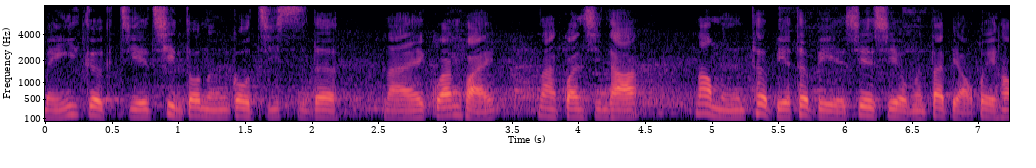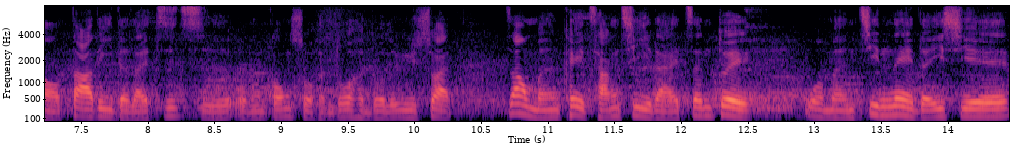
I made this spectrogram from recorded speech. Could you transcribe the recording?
每一个节庆都能够及时的来关怀，那关心他。那我们特别特别也谢谢我们代表会哈，大力的来支持我们公所很多很多的预算，让我们可以长期以来针对我们境内的一些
